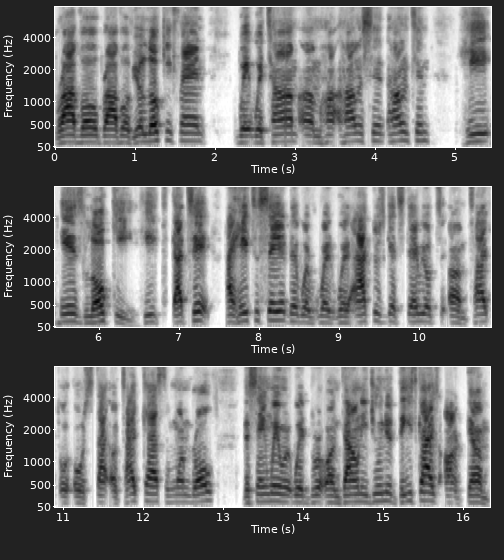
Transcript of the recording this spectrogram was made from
Bravo, bravo. If you're a Loki fan with, with Tom um Hollinson, Hollington, he is Loki. He that's it. I hate to say it that where, where actors get stereotyped um, or, or, or typecast in one role, the same way with, with on Downey Jr. These guys are dumb.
